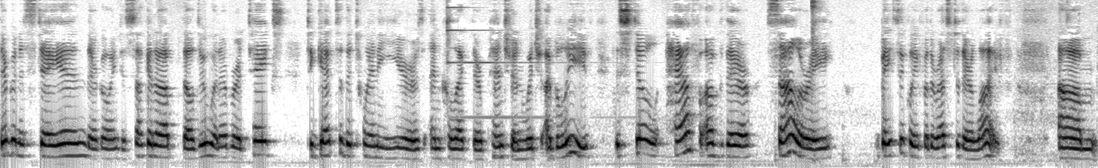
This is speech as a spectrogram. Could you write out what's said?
they're going to stay in, they're going to suck it up, they'll do whatever it takes to get to the 20 years and collect their pension, which I believe is still half of their salary basically for the rest of their life. Um,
